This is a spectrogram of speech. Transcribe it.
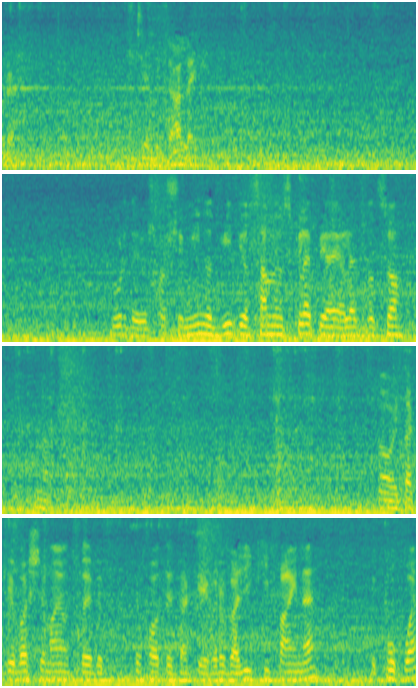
Dobra. Idziemy dalej. Kurde, już 8 minut video w samym sklepie, a ja ledwo co. No. No i takie właśnie mają tutaj wy- wychody, takie rogaliki fajne, wypuchłe.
